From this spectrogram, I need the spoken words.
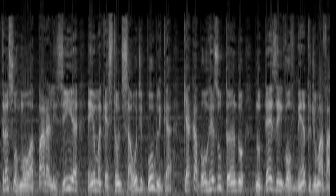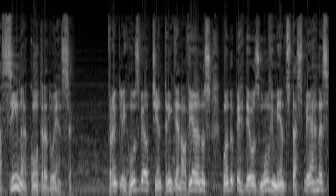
transformou a paralisia em uma questão de saúde pública que acabou resultando no desenvolvimento de uma vacina contra a doença. Franklin Roosevelt tinha 39 anos quando perdeu os movimentos das pernas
